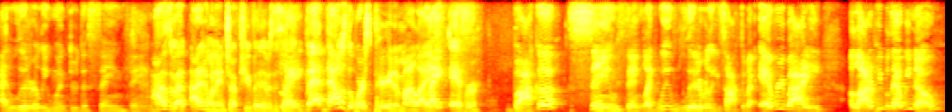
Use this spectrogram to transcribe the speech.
I literally went through the same thing. I was about. I didn't want to interrupt you, but it was the same. Like- that that was the worst period of my life Like ever. Baka, same thing. Like we literally talked about everybody. A lot of people that we know.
